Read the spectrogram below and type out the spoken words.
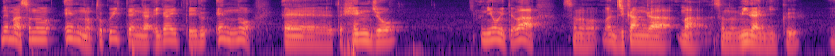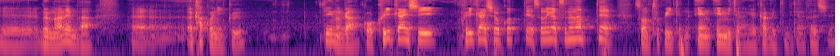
で、まあ、その円の得意点が描いている円の、えー、っと、変状においては、その、まあ、時間が、まあ、その未来に行く、えー、分もあれば、えー、過去に行くっていうのがこう繰り返し繰り返し起こってそれが連なってその得意点の円円みたいなのが描かれてるみたいな形で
